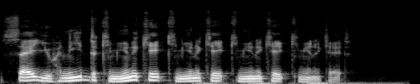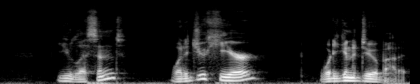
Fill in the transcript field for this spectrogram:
say you need to communicate, communicate, communicate, communicate. You listened, what did you hear? What are you going to do about it?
